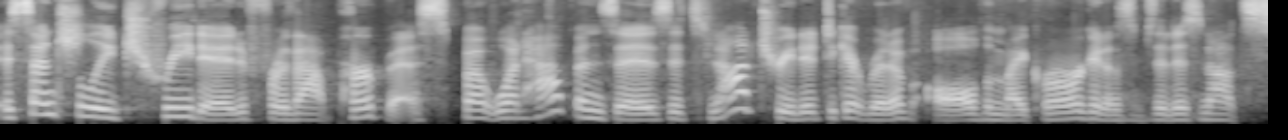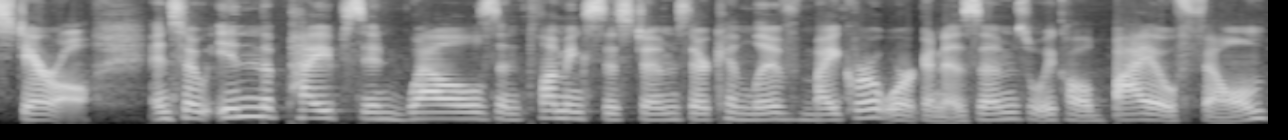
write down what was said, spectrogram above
essentially treated for that purpose. But what happens is it's not treated to get rid of all the microorganisms. It is not sterile, and so in the pipes, in wells, and plumbing systems, there can live microorganisms, what we call biofilm.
